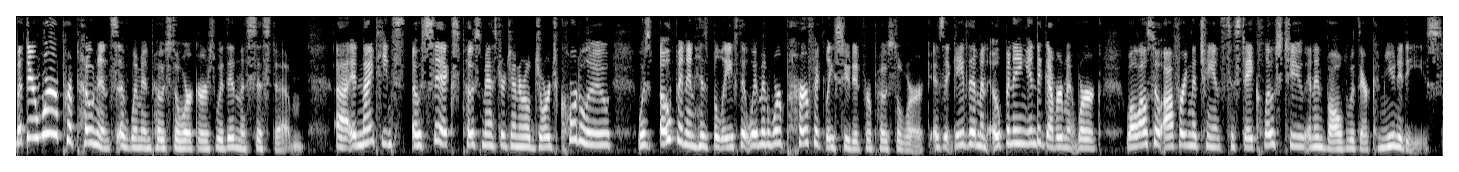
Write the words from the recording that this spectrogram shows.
But there were proponents of women postal workers within the system. Uh, in 1906, Postmaster General George Cortelyou was open in his belief that women were perfectly suited for postal work, as it gave them an opening into government work while also offering the chance to stay close to and involved with their communities.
